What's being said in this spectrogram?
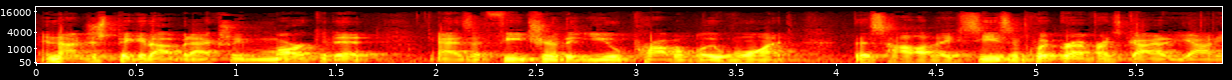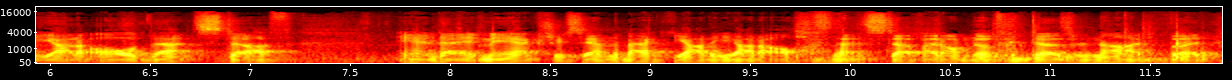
and not just pick it up, but actually market it as a feature that you probably want this holiday season. Quick reference guide, yada yada, all of that stuff and uh, it may actually say on the back yada yada all of that stuff. I don't know if it does or not. But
